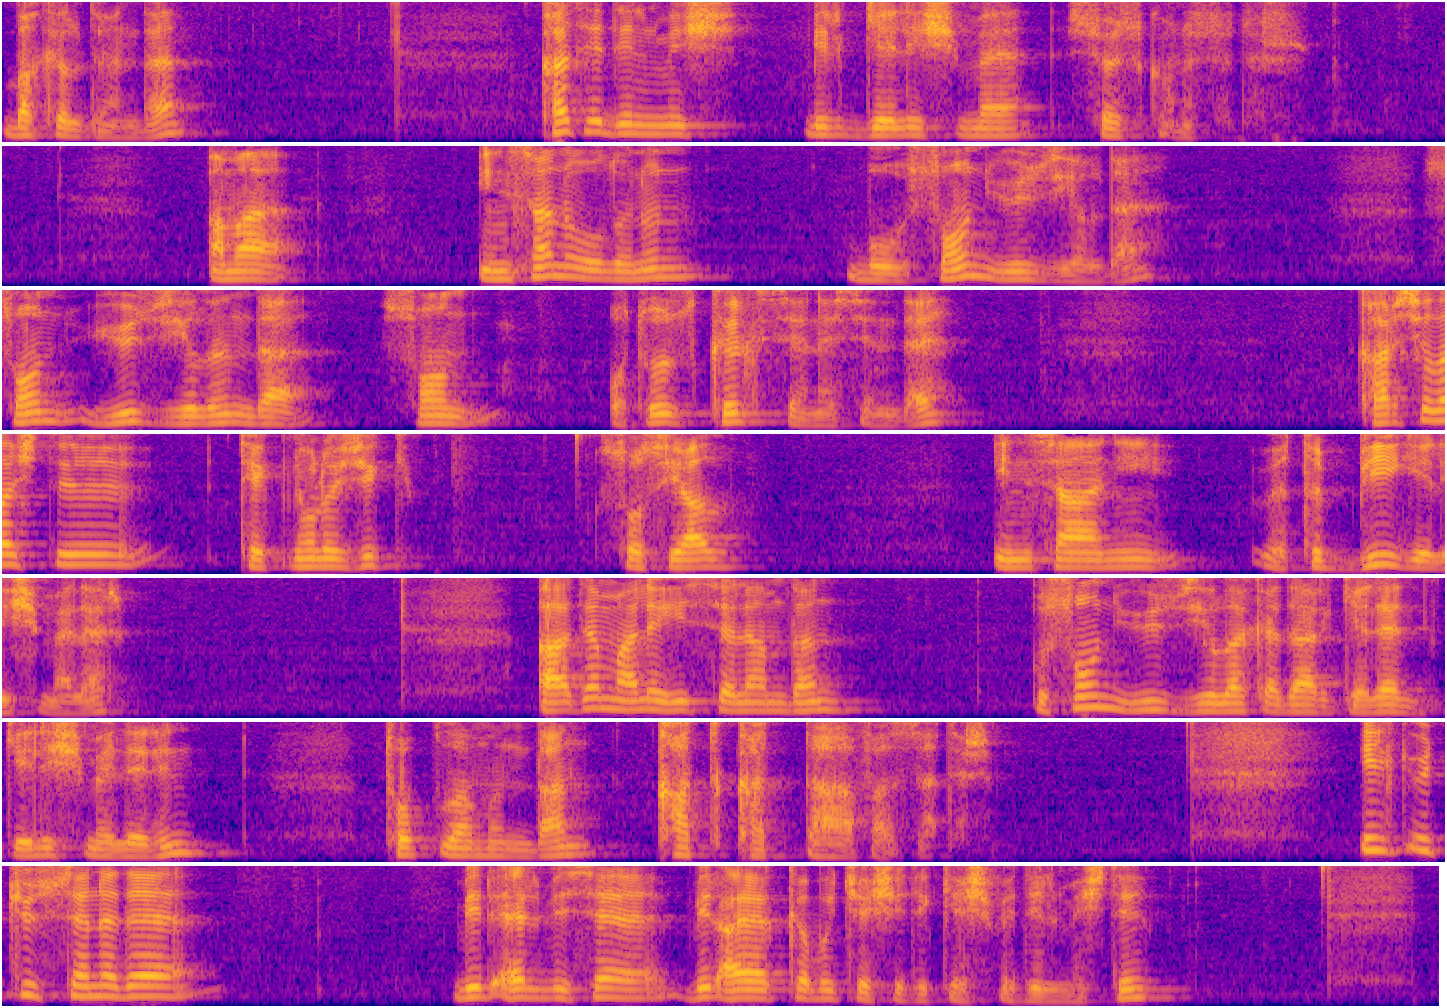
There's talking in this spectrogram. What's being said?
bakıldığında kat edilmiş bir gelişme söz konusudur. Ama insanoğlunun bu son yüz yılda, son yüz yılında, son 30-40 senesinde karşılaştığı teknolojik, sosyal, insani ve tıbbi gelişmeler Adem aleyhisselamdan bu son yüz yıla kadar gelen gelişmelerin toplamından kat kat daha fazladır. İlk 300 senede bir elbise, bir ayakkabı çeşidi keşfedilmişti.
